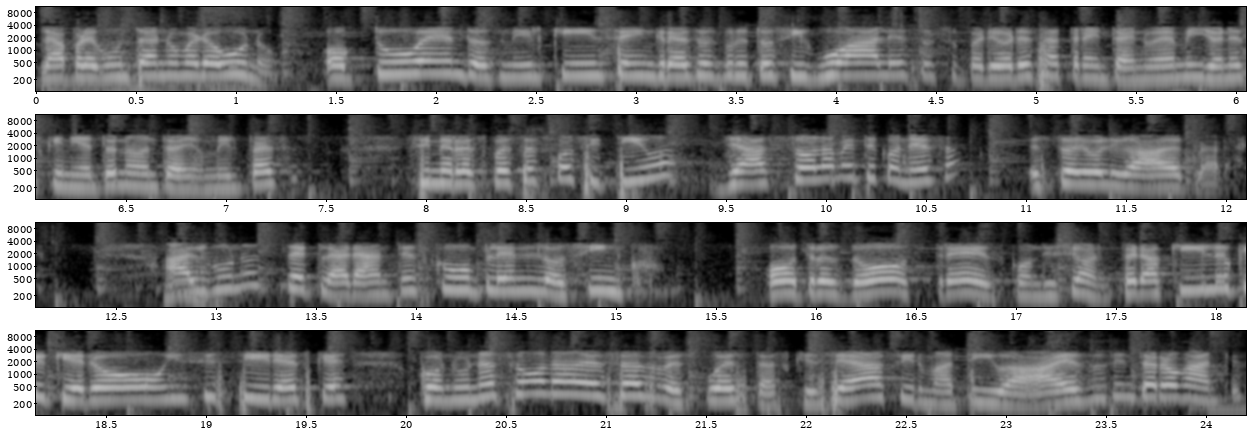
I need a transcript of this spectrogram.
La pregunta número uno, ¿obtuve en 2015 ingresos brutos iguales o superiores a 39 millones 591 mil pesos? Si mi respuesta es positiva, ya solamente con esa estoy obligado a declarar. Algunos declarantes cumplen los cinco, otros dos, tres, condición. Pero aquí lo que quiero insistir es que con una sola de esas respuestas que sea afirmativa a esos interrogantes,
